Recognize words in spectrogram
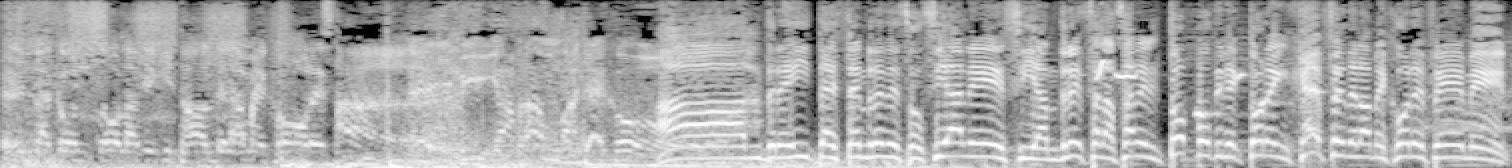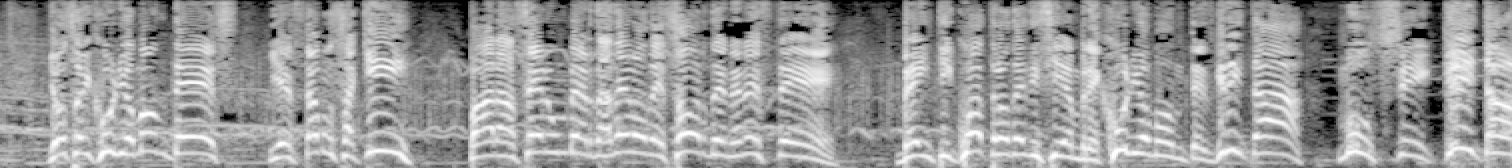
En la consola digital de la mejor está el Abraham Vallejo. Andreita está en redes sociales y Andrés Salazar, el topo director en jefe de la mejor FM. Yo soy Julio Montes y estamos aquí para hacer un verdadero desorden en este 24 de diciembre. Julio Montes grita, musiquita.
